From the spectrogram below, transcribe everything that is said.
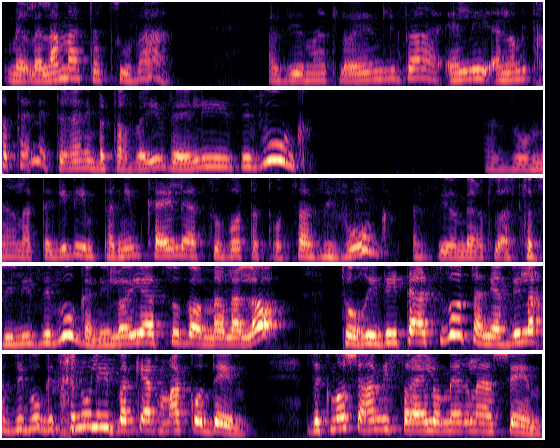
אומר לה, למה את עצובה? אז היא אומרת לו, אין לי בעיה, אין לי, אני לא מתחתנת, תראה, אני בת 40 ואין לי זיווג. אז הוא אומר לה, תגידי, עם פנים כאלה עצובות את רוצה זיווג? אז היא אומרת לו, אז תביא לי זיווג, אני לא אהיה עצובה. אומר לה, לא, תורידי את העצבות, אני אביא לך זיווג. התחילו להתווכח מה קודם. זה כמו שעם ישראל אומר להשם,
